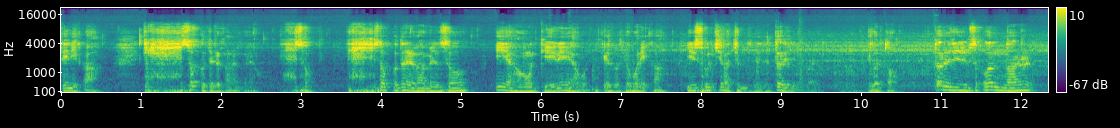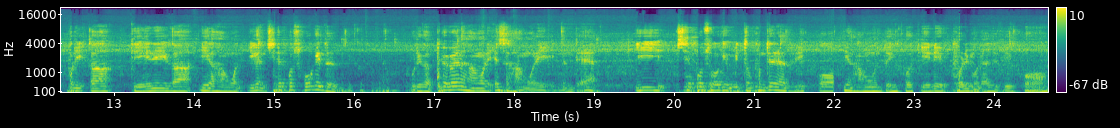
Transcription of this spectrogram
되니까 계속 그대로 가는 거예요. 계속 계속 그대로 가면서 이 항원 DNA하고 계속 해보니까 이 수치가 점점 떨어지는 거예요. 이것도 떨어지면서 어느 날 보니까 DNA가 이 항원 이건 세포 속에 들어있거든요. 우리가 표면 항원이 S 항원이 있는데 이 세포 속에 미토콘드리아도 있고 이 항원도 있고 DNA 폴리머라즈도 있고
